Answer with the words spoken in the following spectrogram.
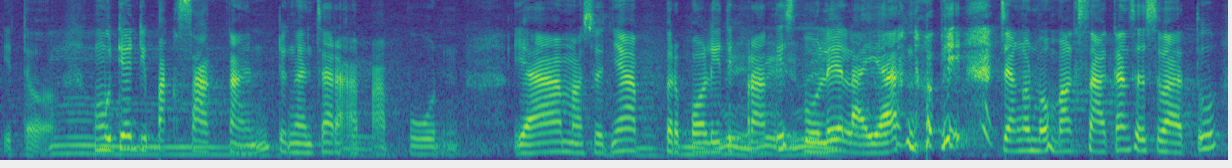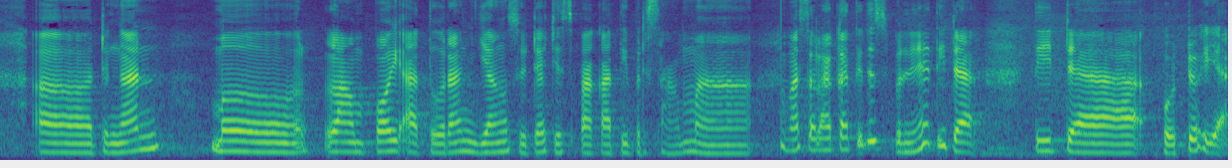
Itu. Hmm. Kemudian dipaksakan dengan cara apa pun. Ya, maksudnya hmm. berpolitik praktis boleh lah ya, tapi jangan memaksakan sesuatu uh, dengan melampaui aturan yang sudah disepakati bersama. Masyarakat itu sebenarnya tidak tidak bodoh ya.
